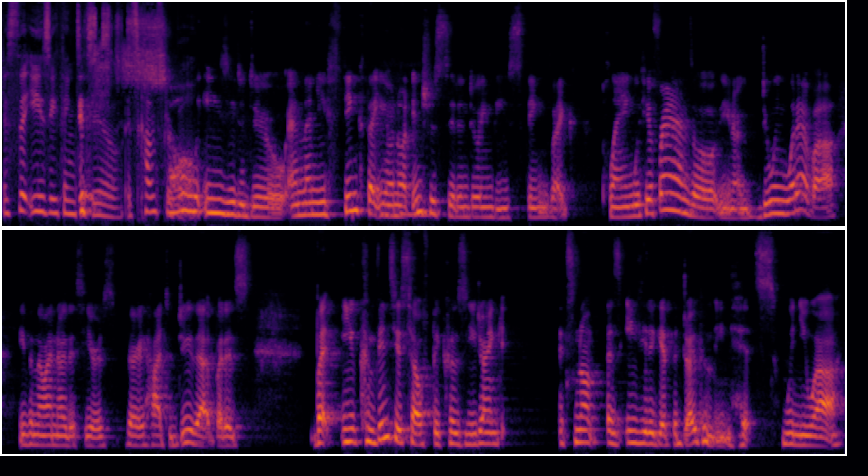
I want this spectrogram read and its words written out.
it's the easy thing to it's do. It's comfortable. So easy to do. And then you think that you're not mm-hmm. interested in doing these things like playing with your friends or, you know, doing whatever, even though I know this year is very hard to do that, but it's but you convince yourself because you don't it's not as easy to get the dopamine hits when you are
